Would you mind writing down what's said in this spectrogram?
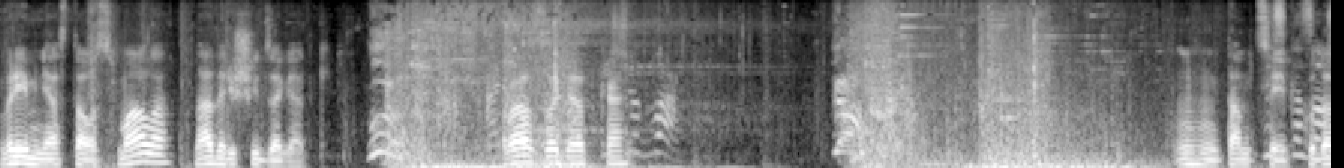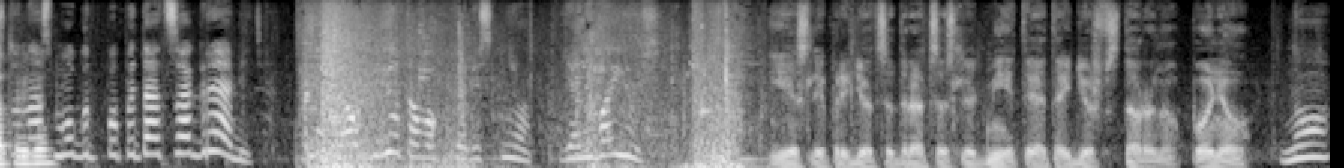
Времени осталось мало, надо решить загадки. Раз загадка. Угу, там Ты цепь сказал, куда-то что нас ведет. могут попытаться ограбить. Я убью того, кто рискнет. Я не боюсь. Если придется драться с людьми, ты отойдешь в сторону, понял? Но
